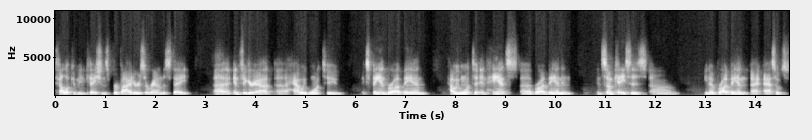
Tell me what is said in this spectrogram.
telecommunications providers around the state uh, and figure out uh, how we want to expand broadband, how we want to enhance uh, broadband, and in some cases, um, you know, broadband assets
